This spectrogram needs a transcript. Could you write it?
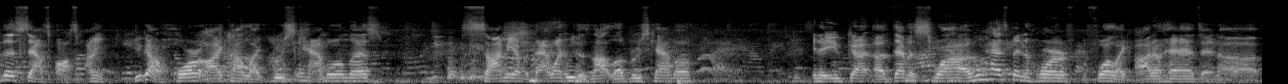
This sounds awesome. I mean, you got a horror icon like Bruce Campbell in this. Sign me up with that one. Who does not love Bruce Campbell? You know, you've got uh, Devon Sawa, who has been in horror before, like Idle Hands and uh,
